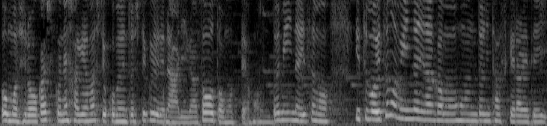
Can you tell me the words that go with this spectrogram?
面白おかしくね励ましてコメントしてくれてねありがとうと思って本当にみんないつもいつもいつもみんなになんかもう本当に助けられて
